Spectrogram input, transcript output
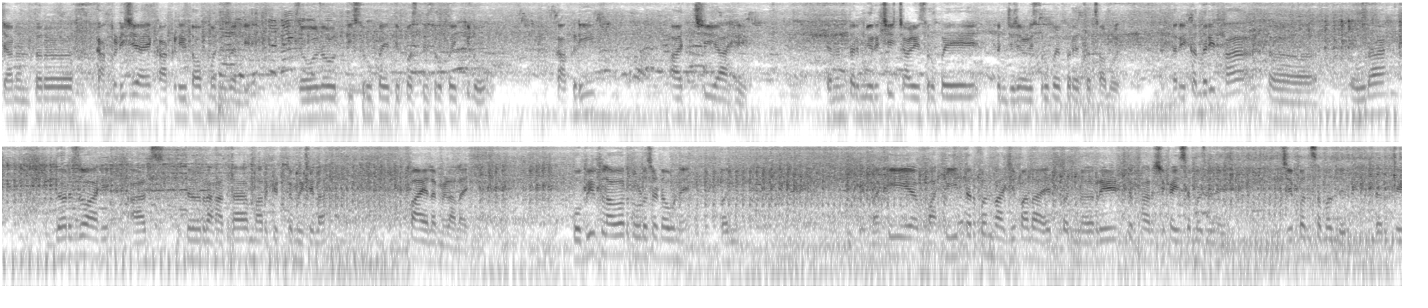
त्यानंतर काकडी जी आहे काकडी टॉपमध्ये झाली आहे. जवळजवळ तीस रुपये ते पस्तीस रुपये किलो काकडी आजची आहे. त्यानंतर मिरची चाळीस रुपये पंचेचाळीस रुपयेपर्यंत चालू आहे. तर एकंदरीत हा एवढा दर जो आहे आज इथं राहता मार्केट कमिटीला पाहायला मिळाला आहे. कोबी फ्लावर थोडंसं डाऊन आहे पण ठीक आहे. बाकी बाकी इतर पण भाजीपाला आहेत पण रेट फारसे काही समजले नाही. जे पण समजले तर ते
